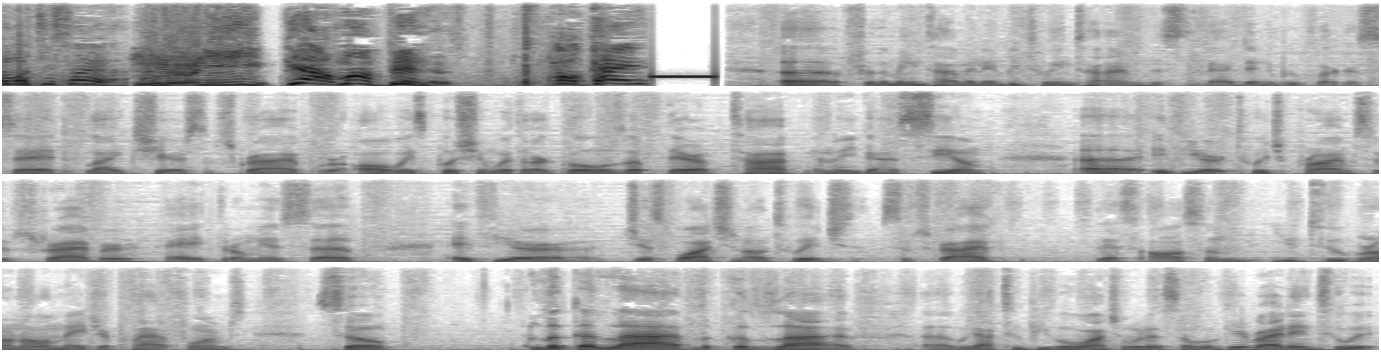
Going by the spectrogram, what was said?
So what you saying? Get out my business, okay? Uh, for the meantime and in between time, this is the Identity Booth. Like I said, like, share, subscribe. We're always pushing with our goals up there up top. I know you guys see them. Uh, if you're a Twitch Prime subscriber, hey, throw me a sub. If you're just watching on Twitch, subscribe. That's awesome. YouTube, we're on all major platforms. So look alive, look alive. Uh, we got two people watching with us, so we'll get right into it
